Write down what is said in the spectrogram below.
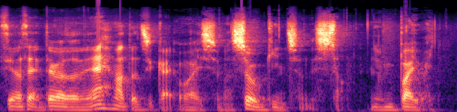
すいません。ということでねまた次回お会いしましょう。銀ちゃんでした。バイバイ。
